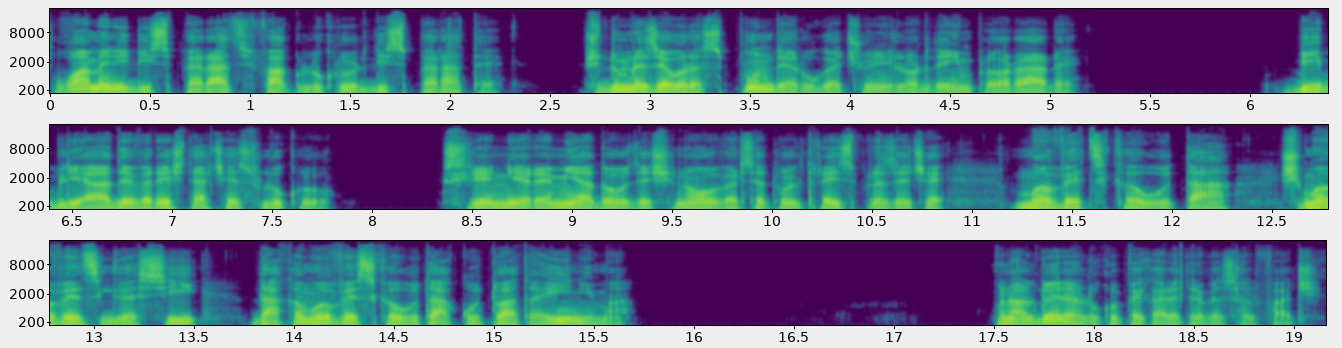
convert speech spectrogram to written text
Oamenii disperați fac lucruri disperate și Dumnezeu răspunde rugăciunilor de implorare. Biblia adeverește acest lucru. Scrie în Ieremia 29, versetul 13, Mă veți căuta și mă veți găsi dacă mă veți căuta cu toată inima. Un al doilea lucru pe care trebuie să-l faci.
